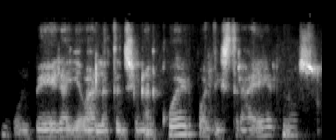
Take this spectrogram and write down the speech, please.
Volver a llevar la atención al cuerpo, al distraernos.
